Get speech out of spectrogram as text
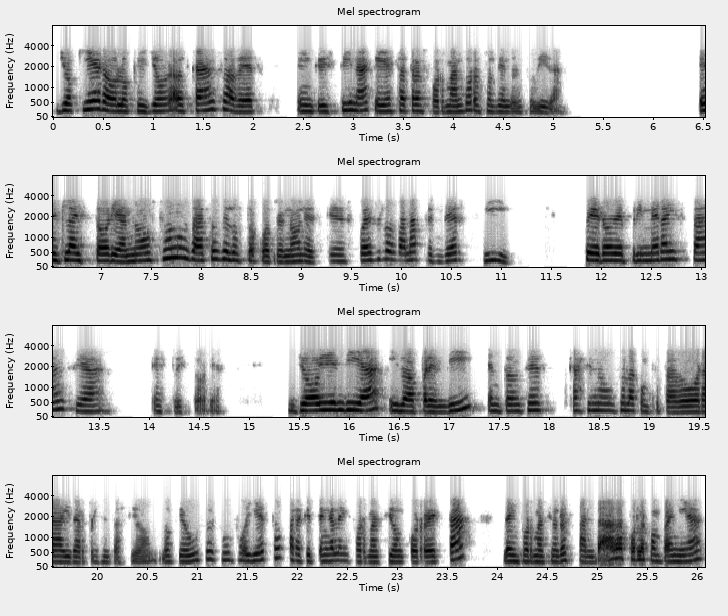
yo quiero lo que yo alcanzo a ver en Cristina, que ella está transformando, resolviendo en su vida es la historia, no son los datos de los tocotrenoles, que después los van a aprender, sí, pero de primera instancia es tu historia. Yo hoy en día, y lo aprendí, entonces casi no uso la computadora y dar presentación. Lo que uso es un folleto para que tenga la información correcta, la información respaldada por la compañía,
